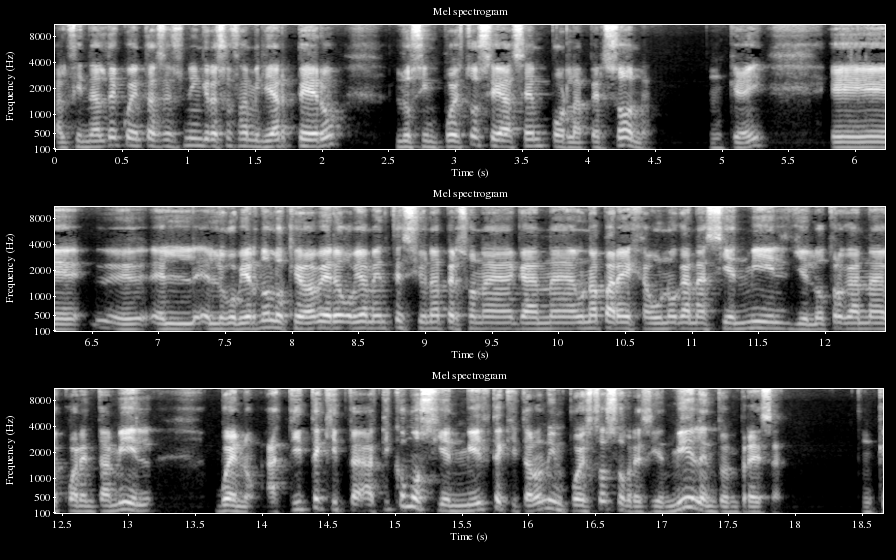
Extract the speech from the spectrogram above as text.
Al final de cuentas es un ingreso familiar, pero los impuestos se hacen por la persona. ¿ok? Eh, eh, el, gobierno lo que va a ver, obviamente, si una persona gana, una pareja, uno gana 100 mil y el otro gana 40 mil, Bueno, a ti te quita, a ti como 100 mil te quitaron impuestos sobre 100 mil en tu empresa. ¿Ok?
